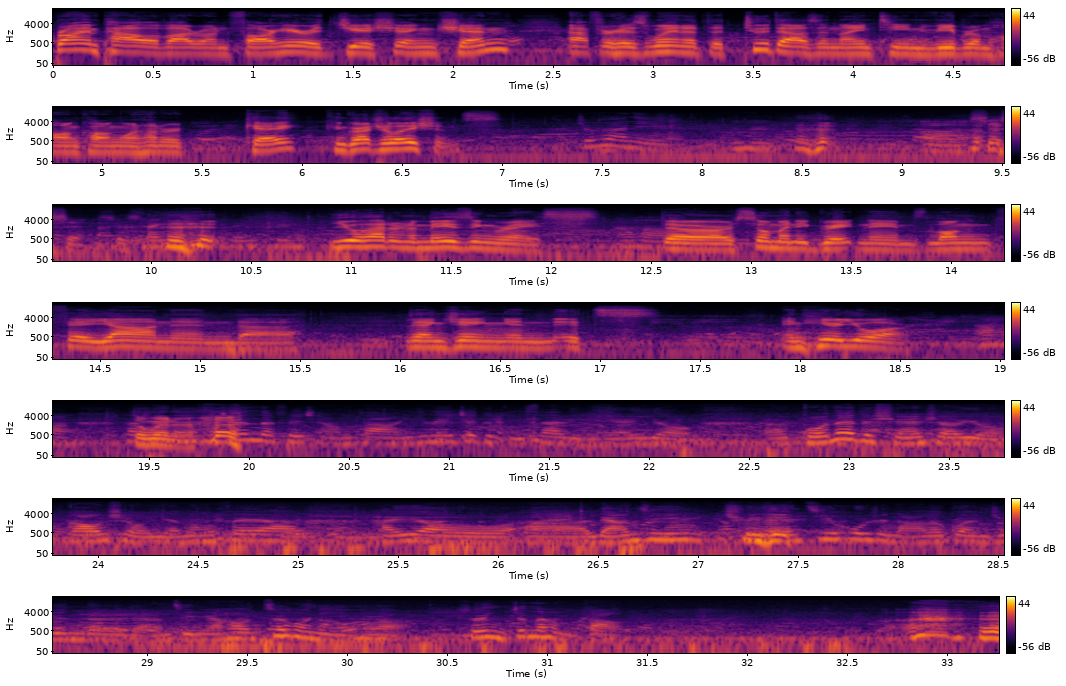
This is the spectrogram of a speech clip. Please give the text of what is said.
Bryon Powell of iRunFar here with Jiasheng Shen after his win at the 2019 Vibram Hong Kong 100K. Congratulations. you, you had an amazing race. There are so many great names, Long Fei Yan and uh, Liang Jing, and it's and here you are. 啊哈，The winner. 你真的非常棒，因为这个比赛里面有呃国内的选手有高手闫龙飞啊，还有呃梁晶，去年几乎是拿了冠军的梁晶，然后最后你赢了，所以你真的很棒。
